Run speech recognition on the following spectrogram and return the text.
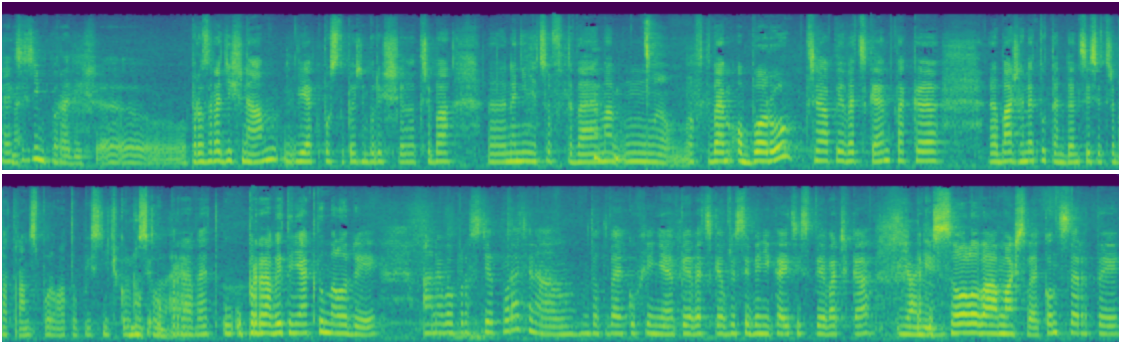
A jak ne... se s ním poradíš? Eh, prozradíš nám, jak postupuješ, nebo když eh, třeba není něco v tvém, mm, v tvém oboru, třeba pěveckém, tak máš hned tu tendenci si třeba transformovat tu písničku, nebo no si upravit, upravit nějak tu melodii a nebo prostě poraď nám do tvé kuchyně pěvecké, protože jsi vynikající zpěvačka, Janí. taky solová, máš své koncerty,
